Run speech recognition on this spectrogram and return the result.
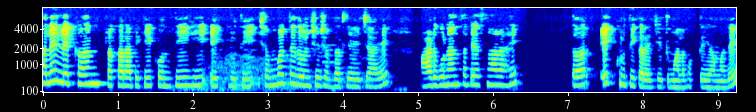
खालील लेखन प्रकारापैकी कोणतीही एक कृती शंभर ते दोनशे शब्दात लिहायची आहे. आठ गुणांसाठी असणार आहे. तर एक कृती करायची तुम्हाला फक्त यामध्ये.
